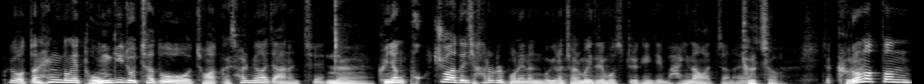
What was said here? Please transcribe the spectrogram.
그리고 어떤 행동의 동기조차도 정확하게 설명하지 않은 채 네. 그냥 폭주하듯이 하루를 보내는 뭐 이런 젊은이들의 모습들이 굉장히 많이 나왔잖아요. 그렇죠. 그런 어떤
